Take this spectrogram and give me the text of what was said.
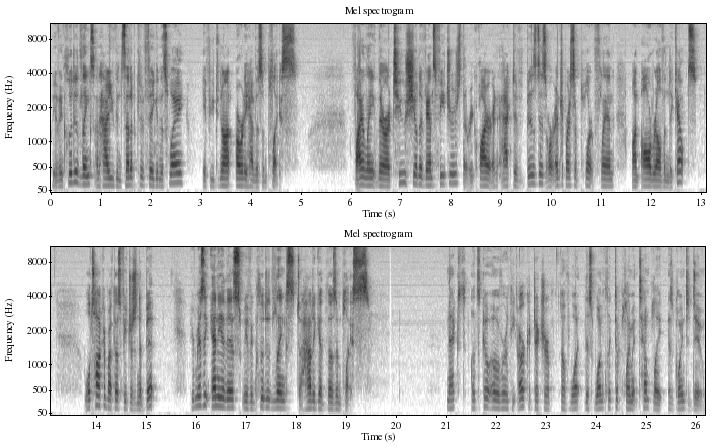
We have included links on how you can set up config in this way if you do not already have this in place. Finally, there are two Shield Advanced features that require an active business or enterprise support plan on all relevant accounts. We'll talk about those features in a bit. If you're missing any of this, we've included links to how to get those in place. Next, let's go over the architecture of what this one-click deployment template is going to do.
